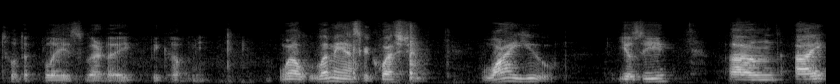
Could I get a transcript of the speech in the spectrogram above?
to the place where they pick up me. Well, let me ask a question. Why you? You see, and I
